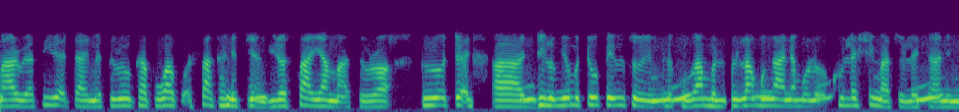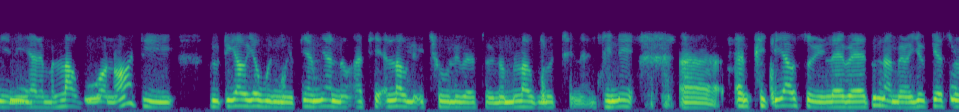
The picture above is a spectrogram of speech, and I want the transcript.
မားတွေကသိတဲ့အတိုင်းပဲသူတို့ကဘဝကိုအစကနေပြန်ပြီးတော့စရမှာဆိုတော့သူတို့အတွက်အာဒီလိုမျိုးမတိုးပေးဘူးဆိုရင်ကိုကမလောက်မငါနဲ့မလို့အခုလက်ရှိမှာဆိုလဲကြားနေမြင်နေရတယ်မလောက်ဘူးပေါ့နော်ဒီ လူတယောက်ရဲ့ဝင်ငွေပြန်မြတ်တော့အဖြစ်အလောက်လေးအချိုးလေးပဲဆိုရင်တော့မလောက်ဘူးလို့ထင်တယ်ဒီနေ့အဲ MP တယောက်ဆိုရင်လည်းပဲသူ့နာမည်ရုပ်ချက်ဆို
